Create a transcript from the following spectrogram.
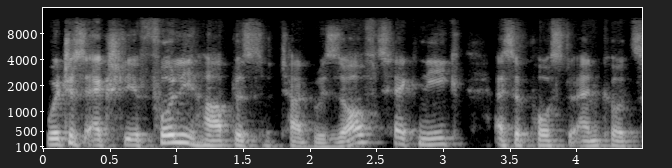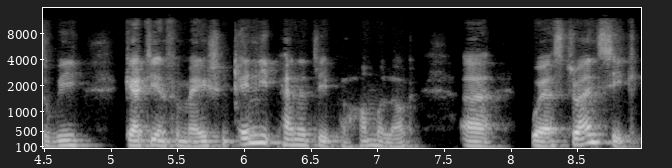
which is actually a fully haplotype resolved technique as opposed to ENCODE. So we get the information independently per homolog, uh, where strand-seq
